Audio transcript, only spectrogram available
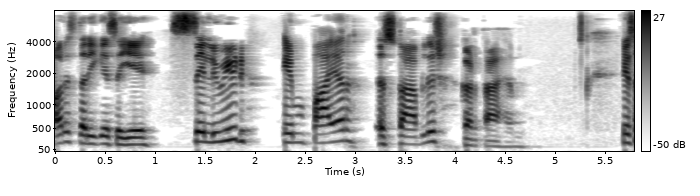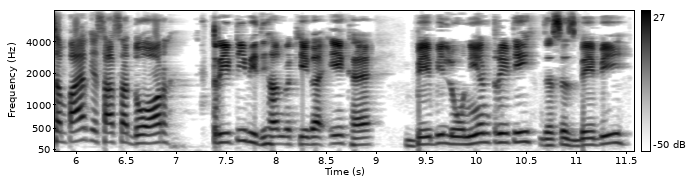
और इस तरीके से ये सेल्यूड एम्पायर एस्टैब्लिश करता है। इस एम्पायर के साथ साथ दो और ट्रीटी भी ध्यान रखिएगा। एक है Babylonian treaty this is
